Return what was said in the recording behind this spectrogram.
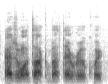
I just want to talk about that real quick.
